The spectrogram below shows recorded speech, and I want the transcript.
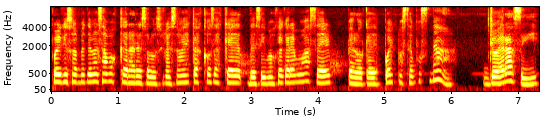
porque usualmente pensamos que las resoluciones son estas cosas que decimos que queremos hacer, pero que después no hacemos nada. Yo era así,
